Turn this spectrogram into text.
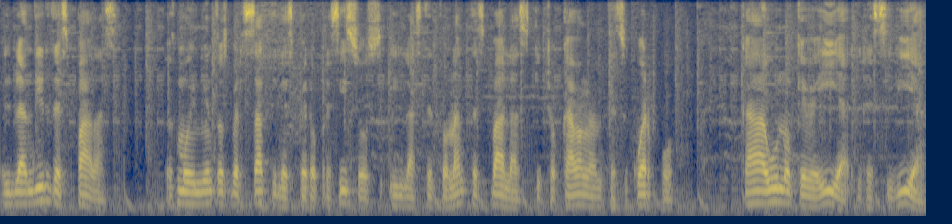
El blandir de espadas, los movimientos versátiles pero precisos y las detonantes balas que chocaban ante su cuerpo, cada uno que veía y recibía,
